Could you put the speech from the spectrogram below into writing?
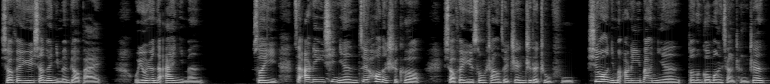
小飞鱼想对你们表白，我永远的爱你们。所以在二零一七年最后的时刻，小飞鱼送上最真挚的祝福，希望你们二零一八年都能够梦想成真。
